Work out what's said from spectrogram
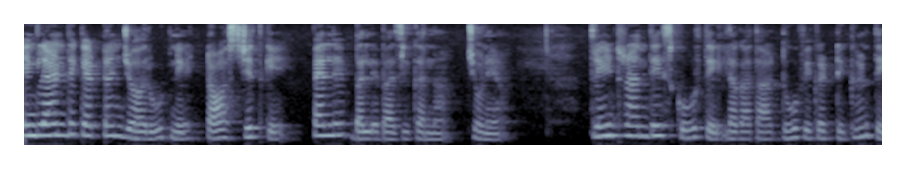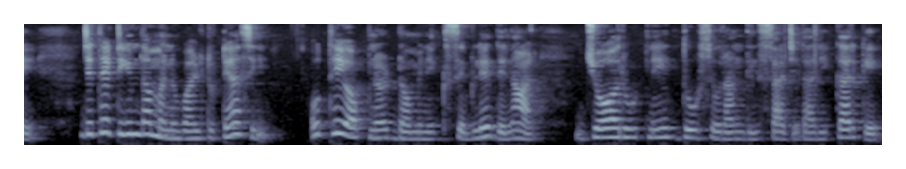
ਇੰਗਲੈਂਡ ਦੇ ਕੈਪਟਨ ਜੋ ਰੂਟ ਨੇ ਟਾਸ ਜਿੱਤ ਕੇ ਪਹਿਲੇ ਬੱਲੇਬਾਜ਼ੀ ਕਰਨਾ ਚੁਣਿਆ। 63 ਰਨ ਦੇ ਸਕੋਰ ਤੇ ਲਗਾਤਾਰ ਦੋ ਵਿਕਟ ਡਿੱਗਣ ਤੇ ਜਿੱਥੇ ਟੀਮ ਦਾ ਮਨੋਬਲ ਟੁੱਟਿਆ ਸੀ, ਉੱਥੇ ਓਪਨਰ ਡੋਮਿਨਿਕ ਸਿਬਲੇ ਦੇ ਨਾਲ ਜੋ ਰੂਟ ਨੇ 200 ਰਨ ਦੀ ਸਾਝੇਦਾਰੀ ਕਰਕੇ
